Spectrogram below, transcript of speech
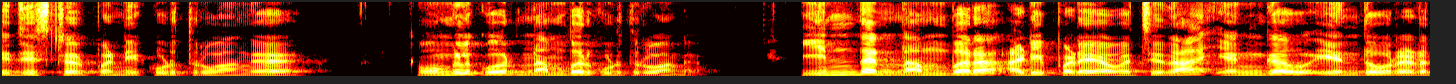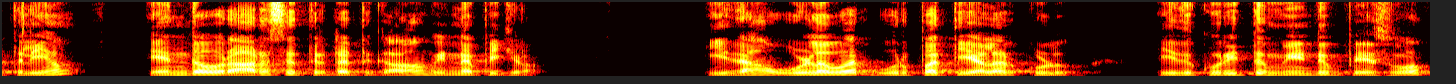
ரெஜிஸ்டர் பண்ணி கொடுத்துருவாங்க. உங்களுக்கு ஒரு நம்பர் கொடுத்துருவாங்க. இந்த நம்பரை அடிப்படையாக வச்சு தான் எங்கே எந்த ஒரு இடத்துலையும் எந்த ஒரு அரசு திட்டத்துக்காகவும் விண்ணப்பிக்கிறோம். இதுதான் உழவர் உற்பத்தியாளர் குழு. இது குறித்து மீண்டும் பேசுவோம்.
